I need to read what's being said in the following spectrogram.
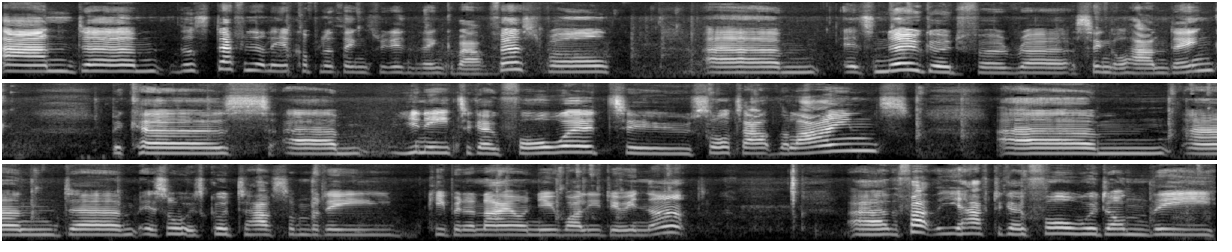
And um, there's definitely a couple of things we didn't think about. First of all, um, it's no good for uh, single handing because um, you need to go forward to sort out the lines. Um, and um, it's always good to have somebody keeping an eye on you while you're doing that. Uh, the fact that you have to go forward on the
